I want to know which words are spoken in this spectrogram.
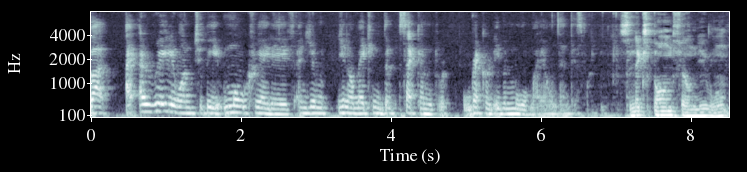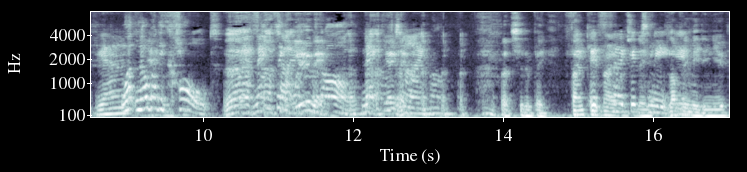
But I, I really want to be more creative and you you know making the second r- record even more my own than this one. It's the next Bond film you want. Yeah. What nobody called. Next time. went wrong. Next time. That should it be. Thank you It's very so much. good to Dana. meet Lovely you. meeting you.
